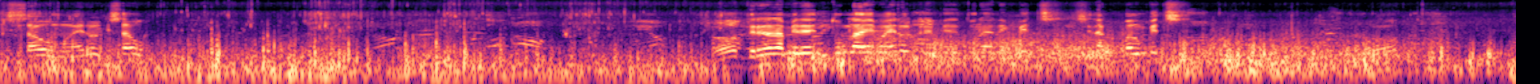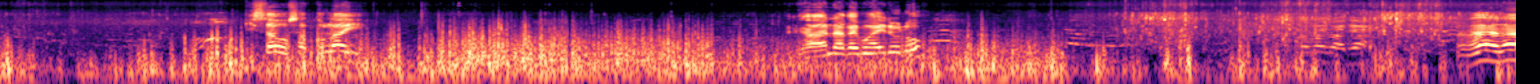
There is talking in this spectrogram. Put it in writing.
Kisaw mga idol, kisaw. Oh, dire na namin yung tulay mga idol, dire namin tulay ng beach, sinakbang beach. Oh. Kisaw sa tulay. Naghana kay mga idol oh. Na na,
